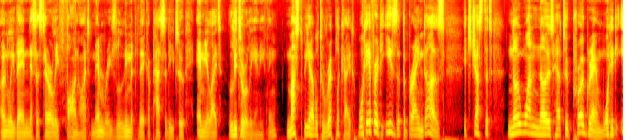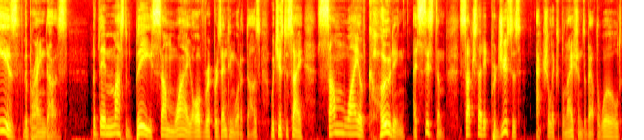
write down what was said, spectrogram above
only their necessarily finite memories limit their capacity to emulate literally anything, must be able to replicate whatever it is that the brain does. It's just that no one knows how to program what it is the brain does. But there must be some way of representing what it does, which is to say, some way of coding a system such that it produces actual explanations about the world.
